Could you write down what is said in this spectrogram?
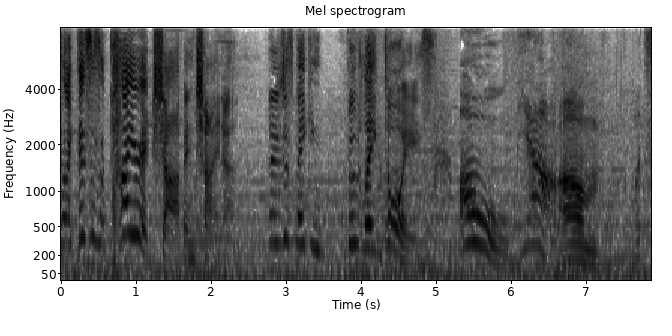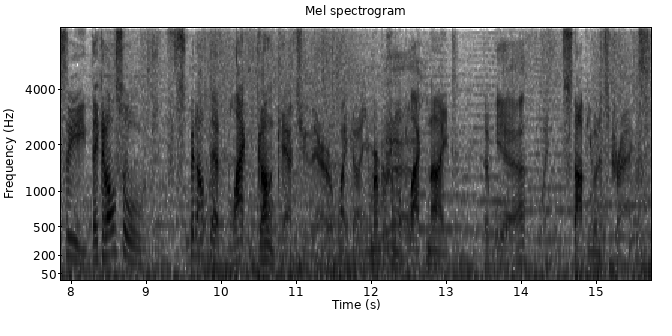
Like this is a pirate shop in China. They're just making bootleg toys. Oh, yeah. Um, let's see. They could also spit out that black gunk at you there, like uh, you remember from the Black Knight, that will Yeah. like stop you in its tracks.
